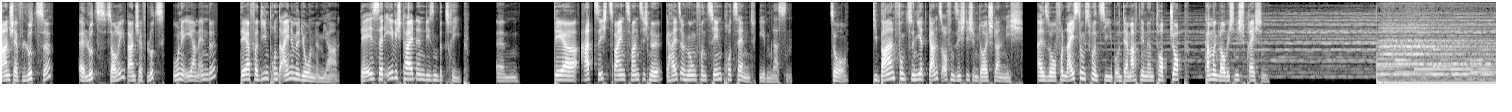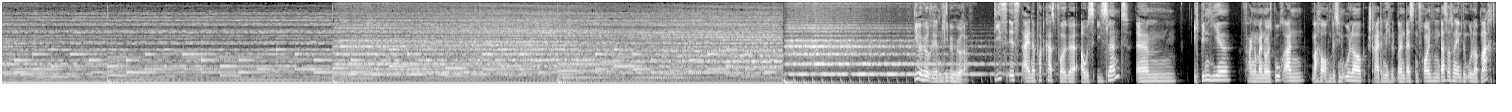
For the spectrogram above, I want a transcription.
Bahnchef Lutze, äh, Lutz, sorry, Bahnchef Lutz, ohne E am Ende, der verdient rund eine Million im Jahr. Der ist seit Ewigkeiten in diesem Betrieb. Ähm, der hat sich 22 eine Gehaltserhöhung von 10% geben lassen. So. Die Bahn funktioniert ganz offensichtlich in Deutschland nicht. Also von Leistungsprinzip und der macht hier einen Top-Job, kann man glaube ich nicht sprechen. Liebe Hörerinnen, liebe Hörer, dies ist eine Podcast-Folge aus Island. Ähm, ich bin hier, fange mein neues Buch an, mache auch ein bisschen Urlaub, streite mich mit meinen besten Freunden, das, was man eben im Urlaub macht.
